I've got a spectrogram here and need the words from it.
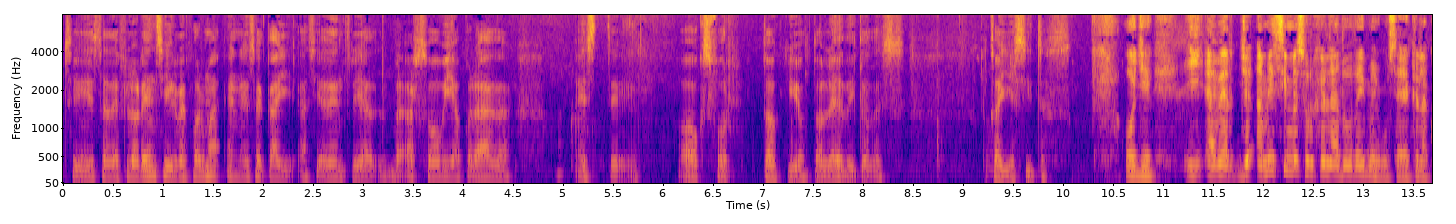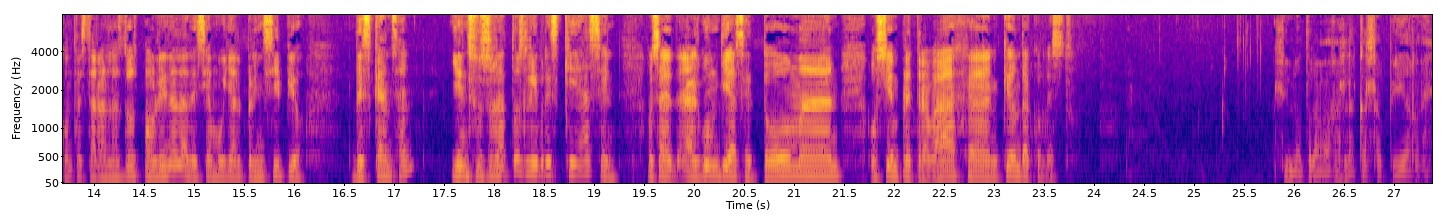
Sí, está de Florencia y Reforma en esa calle, hacia adentro, ya Varsovia, Praga, este, Oxford, Tokio, Toledo y todas callecitas. Oye, y a ver, yo- a mí sí me surge la duda y me gustaría que la contestaran las dos. Paulina la decía muy al principio. ¿Descansan? ¿Y en sus ratos libres qué hacen? O sea, ¿algún día se toman o siempre trabajan? ¿Qué onda con esto? Si no trabajas, la casa pierde.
